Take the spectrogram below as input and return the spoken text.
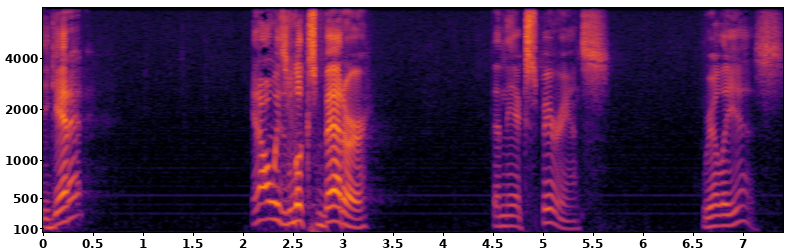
You get it? It always looks better than the experience really is.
